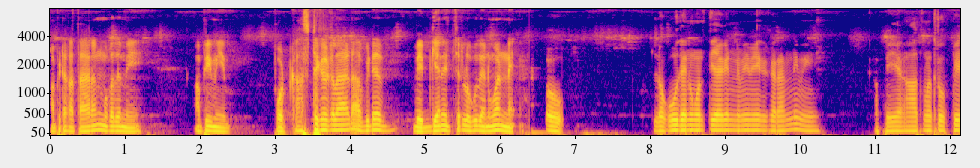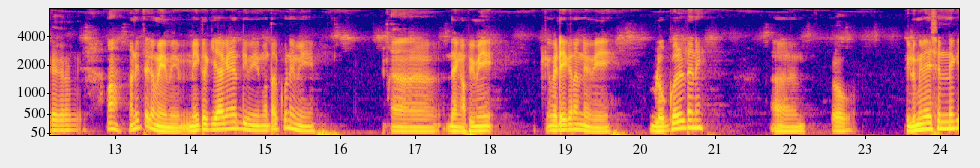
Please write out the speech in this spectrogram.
අපිට කතාරන්න මොකද මේ අපි මේ පොඩ්කාස්ට් එක කලාට අපිට වෙබ් ගැන එච්චර ලොකු දැනුවන්නේ ඔව්. ලොකු දැනුමත්තියාගෙන නෙම මේක කරන්නේ මේ අපේ ආත්ම තෘප්තියට කරන්න. අනිත්තක මේ මේක කියාගෙන ඇද්දි මේ මතක්වුණ මේ දැන් අපි මේ වැඩේ කරන්න මේ බ්ලොග්වල්ටනේ ඔව්. ඉල්ිමිනේෂන් එක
